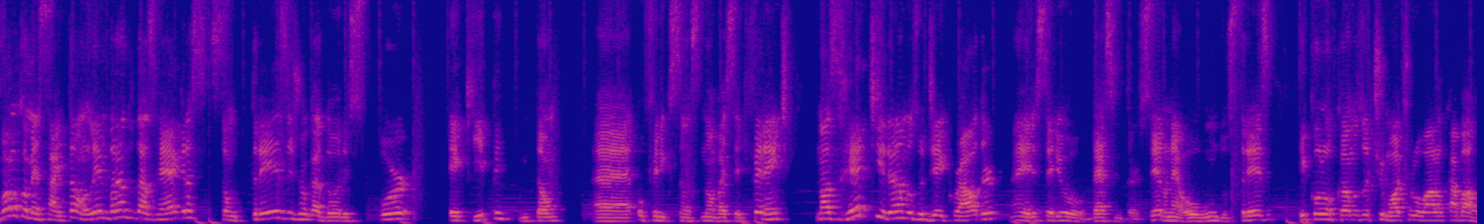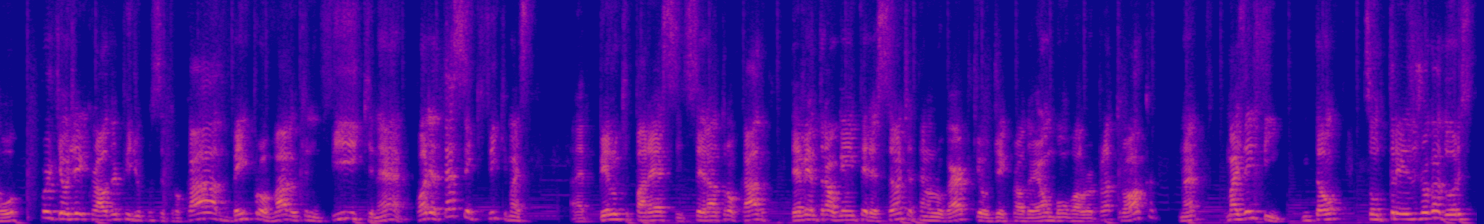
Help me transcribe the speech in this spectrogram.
Vamos começar então? Lembrando das regras, são 13 jogadores por equipe, então é, o Phoenix Suns não vai ser diferente. Nós retiramos o Jay Crowder, né, ele seria o 13 terceiro, né, ou um dos 13, e colocamos o Timóteo Lualo Cabarro, porque o Jay Crowder pediu para ser trocado, bem provável que não fique, né? Pode até ser que fique, mas é, pelo que parece, será trocado. Deve entrar alguém interessante até no lugar, porque o Jay Crowder é um bom valor para troca, né? Mas enfim, então são 13 jogadores,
